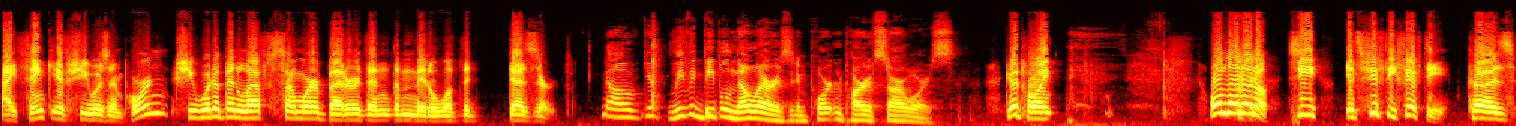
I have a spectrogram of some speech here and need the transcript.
I think if she was important, she would have been left somewhere better than the middle of the desert. No, you, leaving people nowhere is an important part of Star Wars. Good point. well, no, no, no. See, it's 50 50 because,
